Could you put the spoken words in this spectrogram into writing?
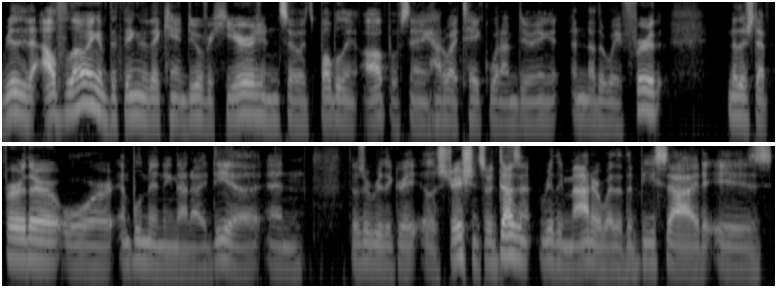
really the outflowing of the thing that they can't do over here, and so it's bubbling up of saying how do I take what I'm doing another way further, another step further, or implementing that idea. And those are really great illustrations. So it doesn't really matter whether the B side is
